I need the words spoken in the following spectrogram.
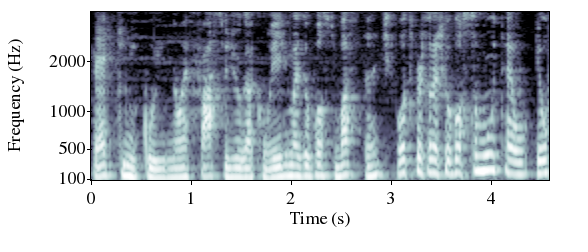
técnico e não é fácil de jogar com ele, mas eu gosto bastante. Outro personagem que eu gosto muito é o Eu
